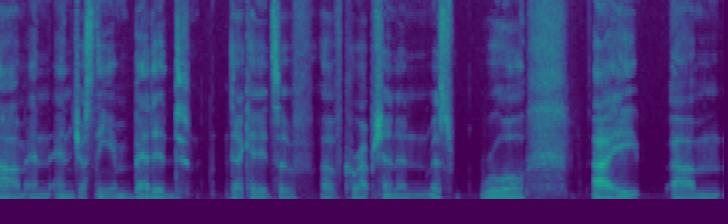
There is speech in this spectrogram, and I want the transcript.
um, and and just the embedded decades of of corruption and misrule. I um,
